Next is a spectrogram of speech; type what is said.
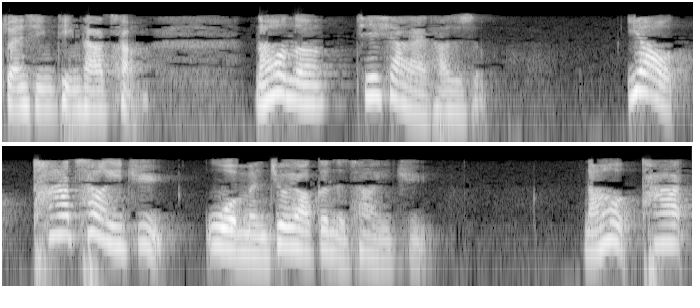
专心听他唱。然后呢，接下来他是什么？要他唱一句，我们就要跟着唱一句。然后他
